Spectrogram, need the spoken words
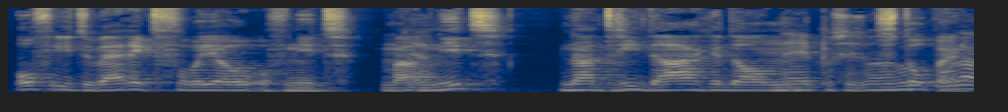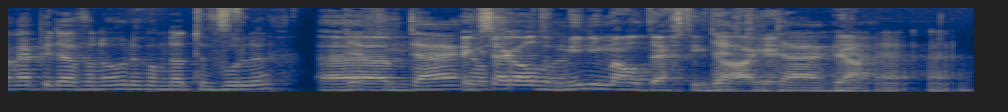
of iets werkt voor jou of niet. Maar niet na drie dagen dan Nee, precies. Want stoppen. hoe lang heb je daarvoor nodig om dat te voelen? 30 Ehm, dagen? Ik zeg altijd minimaal 30, 30 dagen. dagen. Ja. Ja, ja.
